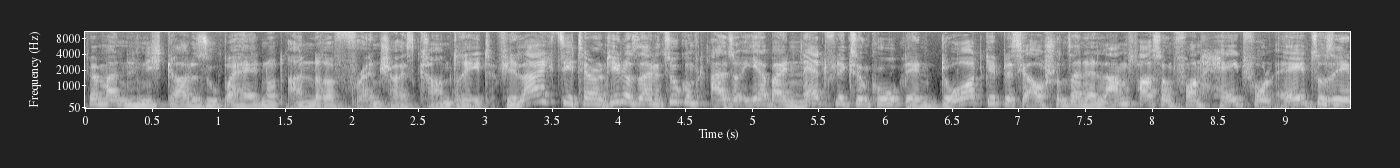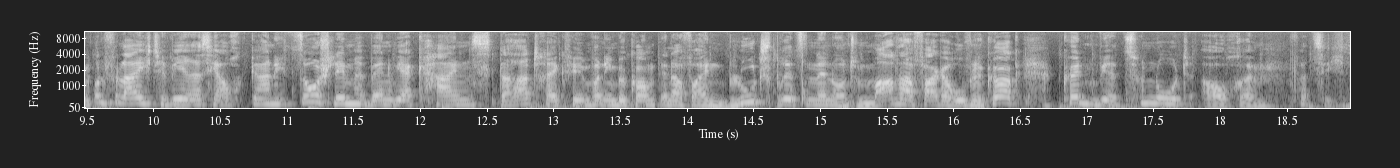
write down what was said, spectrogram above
wenn man nicht gerade Superhelden und andere Franchise-Kram dreht. Vielleicht sieht Tarantino seine Zukunft also eher bei Netflix und Co., denn dort gibt es ja auch schon seine Langfassung von Hateful Eight zu sehen. Und vielleicht wäre es ja auch gar nicht so schlimm, wenn wir keinen Star Trek-Film von ihm bekommen, denn auf einen blutspritzenden und Motherfucker rufenden Kirk könnten wir zur Not auch ähm, verzichten.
